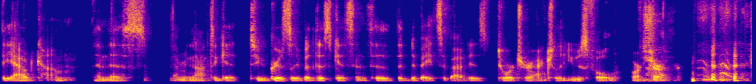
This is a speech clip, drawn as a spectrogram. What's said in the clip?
the outcome. And this, I mean, not to get too grisly, but this gets into the debates about is torture actually useful or sure. not?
